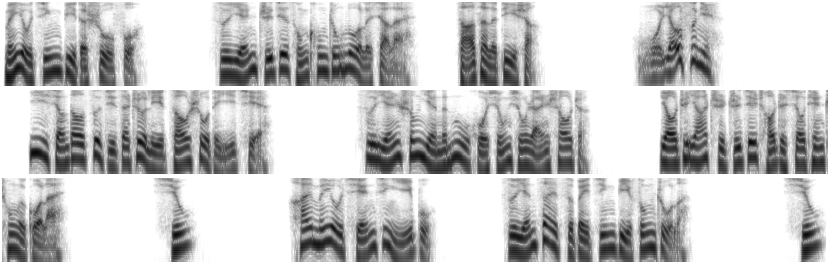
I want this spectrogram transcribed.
没有金币的束缚，紫妍直接从空中落了下来，砸在了地上。我咬死你！一想到自己在这里遭受的一切，紫妍双眼的怒火熊熊燃烧着，咬着牙齿直接朝着萧天冲了过来。咻！还没有前进一步，紫妍再次被金币封住了。咻！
